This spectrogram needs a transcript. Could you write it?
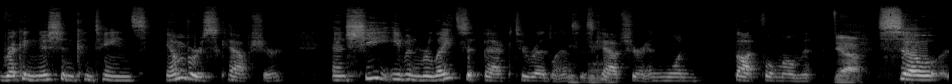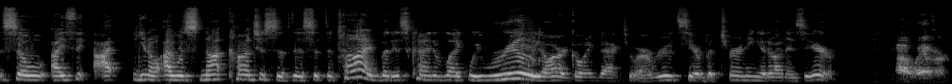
recognition contains Ember's capture, and she even relates it back to Redlance's Mhm. capture in one thoughtful moment. Yeah. So, so I think I, you know, I was not conscious of this at the time, but it's kind of like we really are going back to our roots here, but turning it on his ear. However,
